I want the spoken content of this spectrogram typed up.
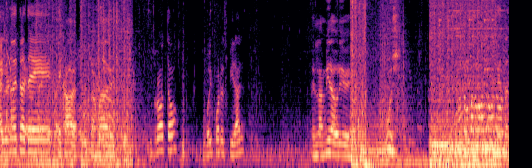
Hay uno detrás de, de Ah, cámara. puta madre. Roto. Voy por espiral. En la mira, Uribe. Push. Mátalo, mátalo, mátalo, mátalo.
